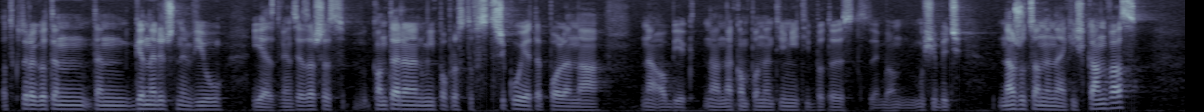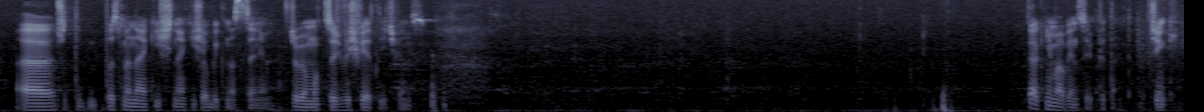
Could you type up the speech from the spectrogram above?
od którego ten, ten generyczny view jest, więc ja zawsze kontener mi po prostu wstrzykuje te pole na, na obiekt, na, na komponent Unity, bo to jest, musi być narzucony na jakiś canvas, e, czy powiedzmy na jakiś, na jakiś obiekt na scenie, żeby móc coś wyświetlić, więc... Tak, nie ma więcej pytań. Dzięki.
